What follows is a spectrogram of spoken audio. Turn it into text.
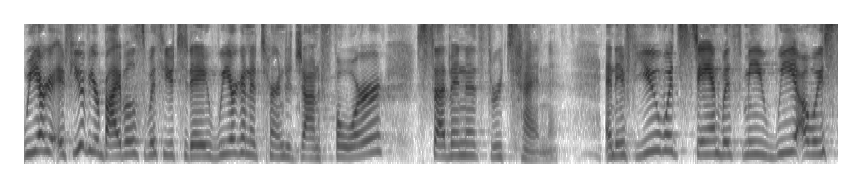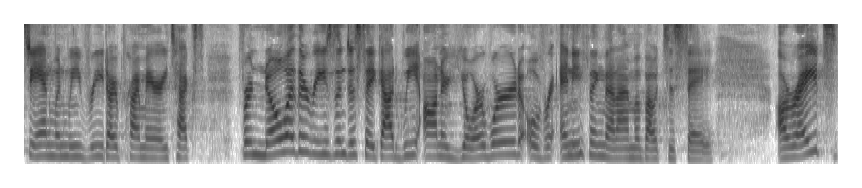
we are, if you have your Bibles with you today, we are going to turn to John 4 7 through 10. And if you would stand with me, we always stand when we read our primary text for no other reason to say, God, we honor your word over anything that I'm about to say. All right,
